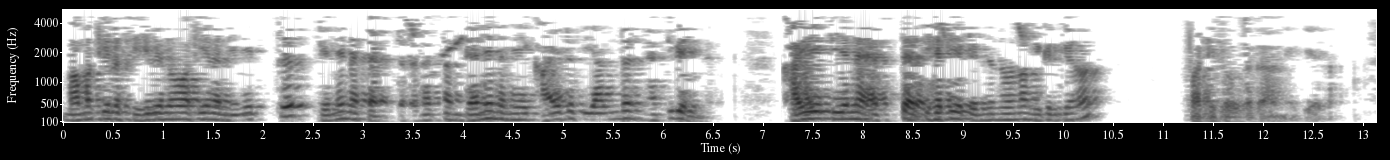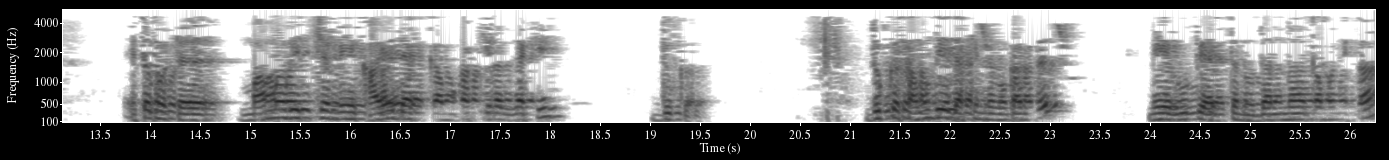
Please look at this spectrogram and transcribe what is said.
මම කියලා සිහි වෙනවා කියන නිමිත්ත පෙනෙන තැනට නැත්තම් දැනෙන මේ කයට තියන්න නැති වෙන්න. කයේ තියෙන ඇත්ත ඇති හැටි පෙනෙනවා නම් ඒකට කියනවා පටිසෝතගාමී කියලා. එතකොට මම වෙච්ච මේ කය දැක්ක මොකක් කියලාද දැකේ? දුක. දුක්ඛ සමුදය දකින්න මොකක්ද මේ රූපය ඇත්ත නොදන්නා කම නිසා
